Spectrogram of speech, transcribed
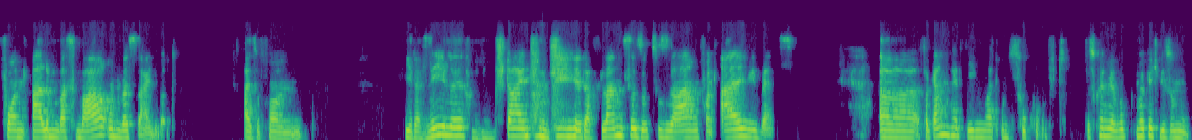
von allem, was war und was sein wird. Also von jeder Seele, von jedem Stein, von jeder Pflanze sozusagen, von allen Events äh, Vergangenheit, Gegenwart und Zukunft. Das können wir wirklich wie so ein,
